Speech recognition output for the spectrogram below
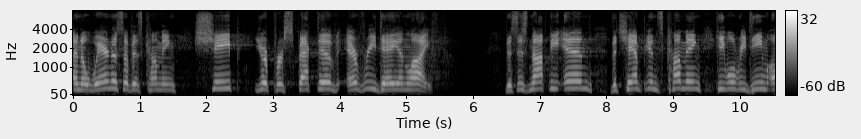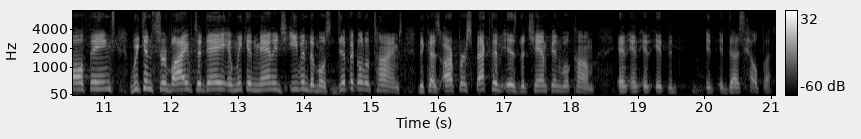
an awareness of his coming shape your perspective every day in life. This is not the end. The champion's coming. He will redeem all things. We can survive today and we can manage even the most difficult of times because our perspective is the champion will come. And, and it, it, it, it does help us.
